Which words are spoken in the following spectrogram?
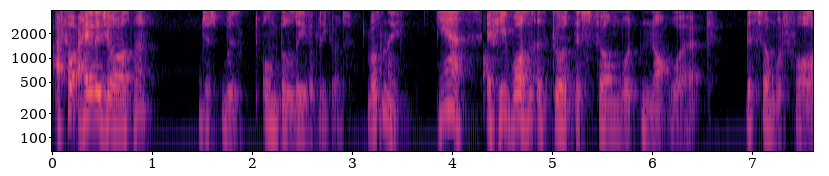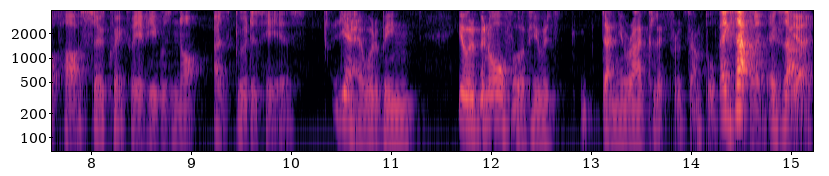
I thought Haley Joel Osment just was unbelievably good. Wasn't he? Yeah, if he wasn't as good, this film would not work. This film would fall apart so quickly if he was not as good as he is. Yeah, it would have been. It would have been awful if he was Daniel Radcliffe, for example. Exactly, exactly. Yeah.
